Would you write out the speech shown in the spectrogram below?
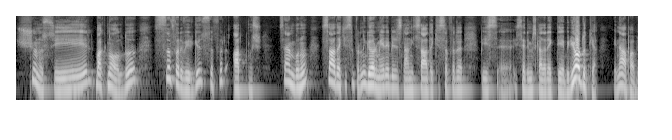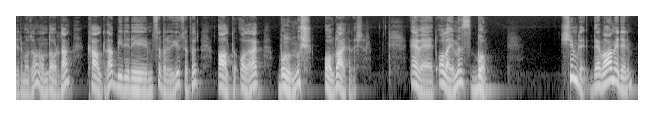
şunu sil. Bak ne oldu? 0,060. Sen bunu sağdaki sıfırını görmeyebilirsin. Hani sağdaki sıfırı biz e, istediğimiz kadar ekleyebiliyorduk ya. E ne yapabilirim o zaman? Onu da oradan kaldırabilirim. 0,06 olarak bulunmuş oldu arkadaşlar. Evet olayımız bu. Şimdi devam edelim.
